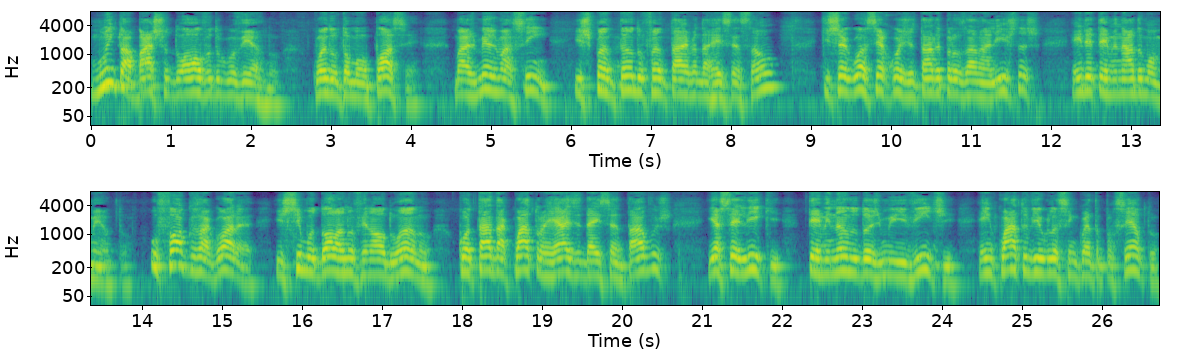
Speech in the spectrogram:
muito abaixo do alvo do governo quando tomou posse, mas mesmo assim espantando o fantasma da recessão, que chegou a ser cogitada pelos analistas em determinado momento. O Focus agora estima o dólar no final do ano cotado a R$ 4,10 e a Selic terminando 2020 em 4,50%,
